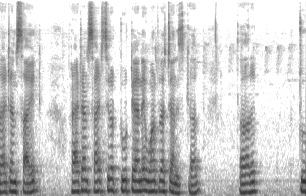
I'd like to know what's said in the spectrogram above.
right hand side right hand side ছিল two ten A one plus ten square তাহলে টু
